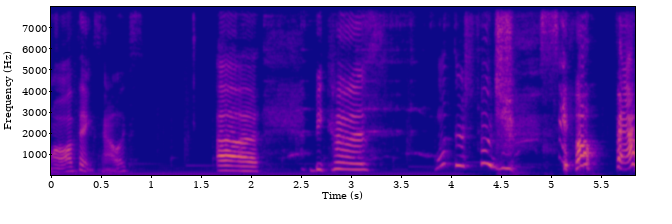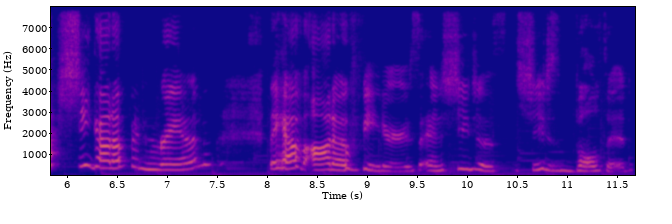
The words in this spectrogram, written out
Oh, thanks, Alex. Uh, because what? There's food. See how fast she got up and ran? They have auto feeders, and she just she just bolted.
